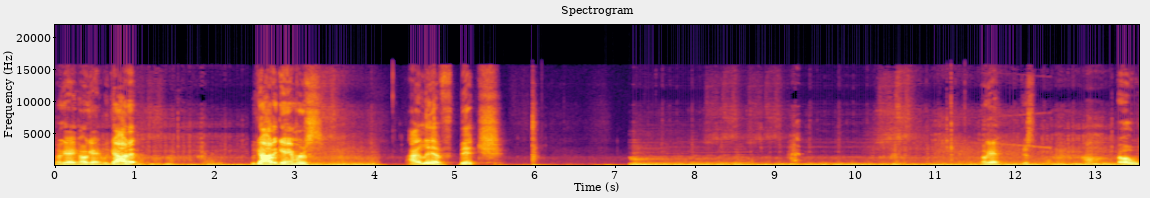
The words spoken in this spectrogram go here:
Okay, okay, we got it. We got it, gamers. I live, bitch. Oh.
